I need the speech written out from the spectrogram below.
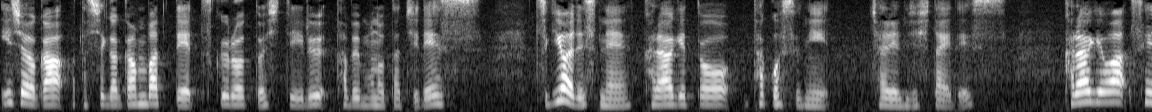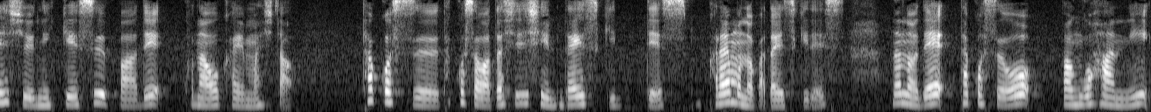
以上が私が頑張って作ろうとしている食べ物たちです。次はですね、唐揚げとタコスにチャレンジしたいです。唐揚げは先週日系スーパーで 粉を買いました。タコス、タコスは私自身大好きです。辛いものが大好きです。なのでタコスを晩ご飯に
